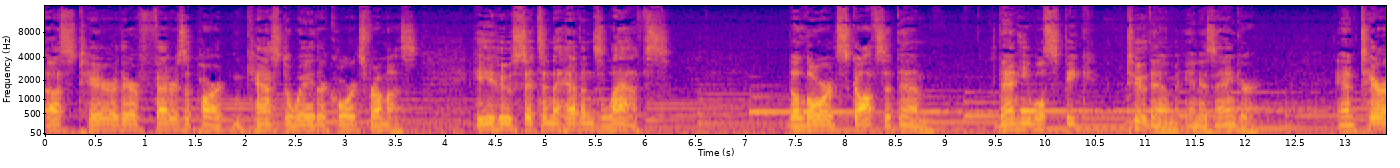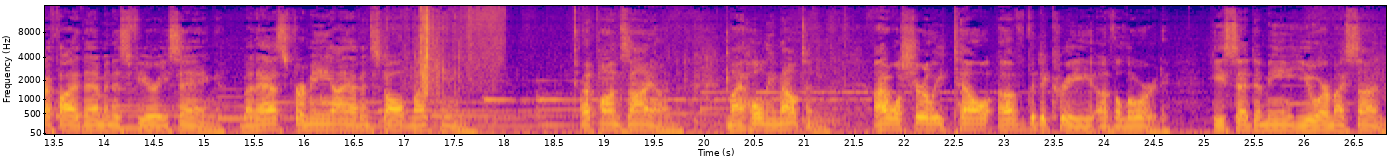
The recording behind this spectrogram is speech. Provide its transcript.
us tear their fetters apart and cast away their cords from us. He who sits in the heavens laughs. The Lord scoffs at them. Then he will speak to them in his anger and terrify them in his fury, saying, But as for me, I have installed my king upon Zion, my holy mountain. I will surely tell of the decree of the Lord. He said to me, You are my son.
